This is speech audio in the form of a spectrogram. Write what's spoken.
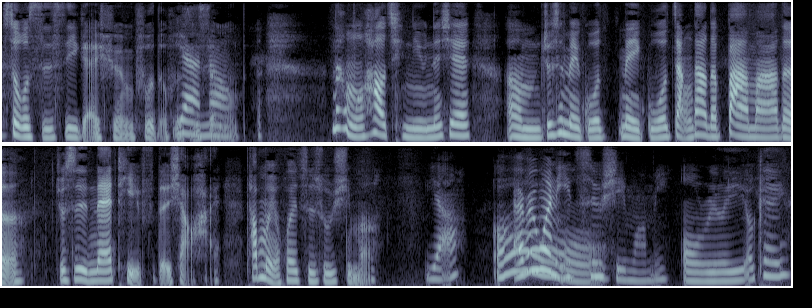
寿司是一个 Asian food 或 Yeah, 是什么的。那我好奇你们那些嗯，就是美国美国长大的爸妈的，就是 native 的小孩，他们也会吃 sushi 吗？Yeah, 哦 everyone eats sushi, mommy. 哦、really? OK。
